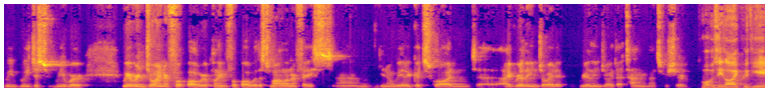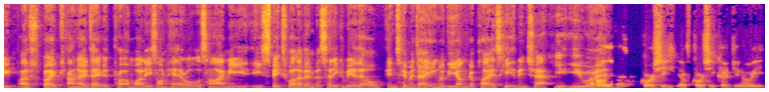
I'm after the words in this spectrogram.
we we just we were we were enjoying our football. We were playing football with a smile on our face. Um, you know, we had a good squad, and uh, I really enjoyed it. Really enjoyed that time. That's for sure. What was he like with you? I've spoke. I know David Prutton well. He's on here all the time. He he speaks well of him, but said he could be a little intimidating with the younger players, keep them in check. You you were. Oh, yeah, of course he of course he could. You know he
